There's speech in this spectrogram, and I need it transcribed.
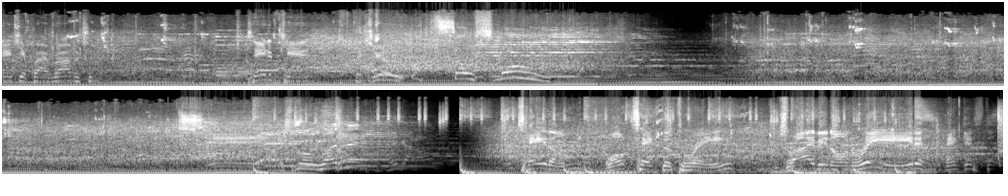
Can't get by Robinson. Tatum can. The Jew. So smooth. Smooth, wasn't it? Tatum won't take the three. Driving on Reed and gets the.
